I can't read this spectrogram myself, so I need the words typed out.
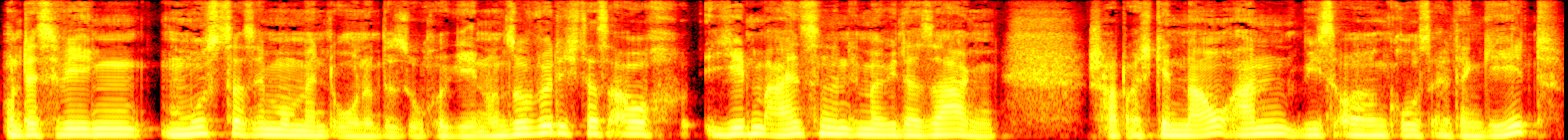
Und deswegen muss das im Moment ohne Besuche gehen. Und so würde ich das auch jedem Einzelnen immer wieder sagen. Schaut euch genau an, wie es euren Großeltern geht.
